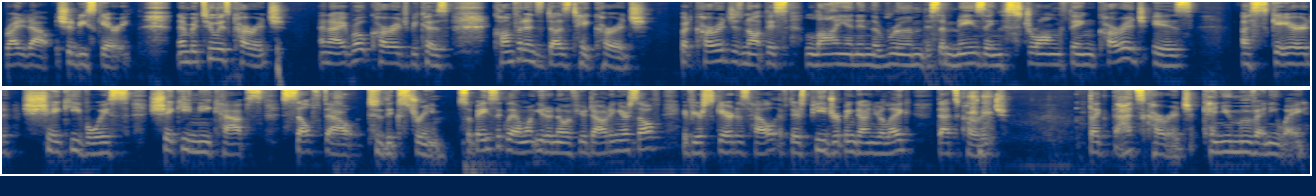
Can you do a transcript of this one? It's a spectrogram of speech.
Write it out. It should be scary. Number two is courage. And I wrote courage because confidence does take courage. But courage is not this lion in the room, this amazing, strong thing. Courage is a scared, shaky voice, shaky kneecaps, self doubt to the extreme. So basically, I want you to know if you're doubting yourself, if you're scared as hell, if there's pee dripping down your leg, that's courage. Like that's courage. Can you move anyway?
